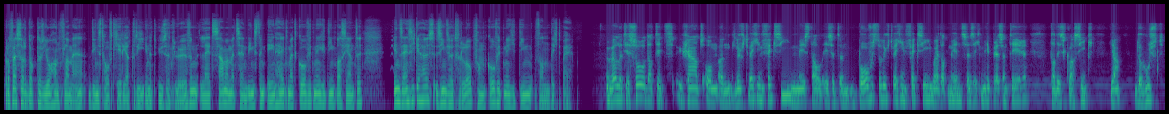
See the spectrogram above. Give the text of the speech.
Professor Dr. Johan Flamin, diensthoofd geriatrie in het UZ Leuven, leidt samen met zijn dienst een eenheid met COVID-19-patiënten. In zijn ziekenhuis zien ze het verloop van COVID-19 van dichtbij. Wel, het is zo dat dit gaat om een luchtweginfectie. Meestal is het een bovenste luchtweginfectie waar dat mensen zich mee presenteren. Dat is klassiek ja, de hoest,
